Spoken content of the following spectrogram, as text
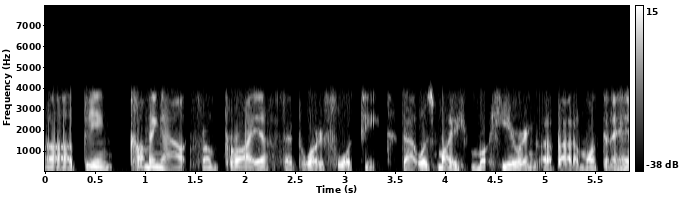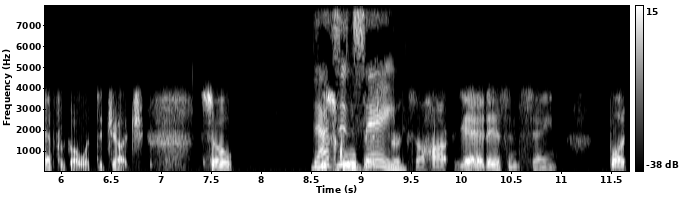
uh, being coming out from prior February 14th. That was my hearing about a month and a half ago with the judge. So That's insane. hard. Yeah, it is insane. But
